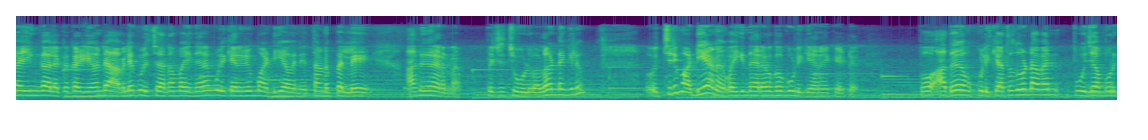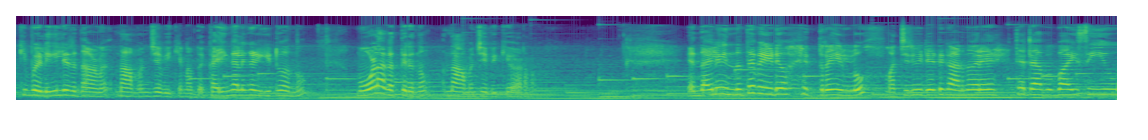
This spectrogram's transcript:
കൈയും കാലൊക്കെ കഴിയാൻ രാവിലെ കുളിച്ചാരണം വൈകുന്നേരം കുളിക്കാനൊരു മടി അവന്. തണുപ്പല്ലേ? അത് കാരണം. പക്ഷെ ചൂടുവെള്ളം ഉണ്ടെങ്കിലും ഒത്തിരി മടിയാണ് വൈകുന്നേരമൊക്കെ കുളിക്കാനൊക്കെ ആയിട്ട്. അപ്പോൾ അത് കുളിക്കാത്തത് കൊണ്ട് അവൻ പൂജാമുറിക്ക് വെളിയിലിരുന്നാണ് നാമം ജപിക്കണത്. കൈയും കാലം കഴുകിയിട്ട് വന്നു. മോളകത്തിരുന്നും നാമം ജപിക്കുമായിരുന്നു എന്തായാലും ഇന്നത്തെ വീഡിയോ ഇത്രയേ ഉള്ളൂ. മറ്റൊരു വീഡിയോ ആയിട്ട് കാണുന്നവരെ ടാറ്റാ ബൈ സി യു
